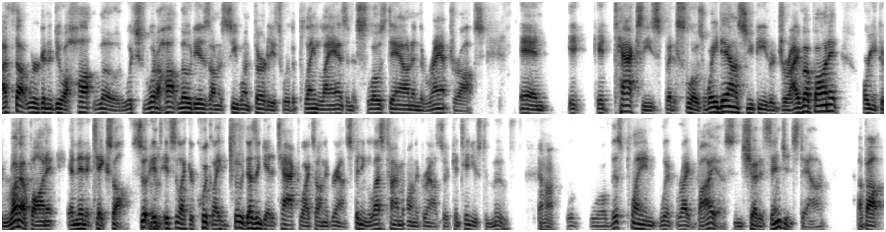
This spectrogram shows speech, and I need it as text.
I thought we were going to do a hot load, which is what a hot load is on a C 130. It's where the plane lands and it slows down and the ramp drops. And it it taxis, but it slows way down. So you can either drive up on it or you can run up on it and then it takes off. So mm-hmm. it, it's like a quick, like, so it doesn't get attacked while it's on the ground, spending less time on the ground. So it continues to move. Uh-huh. Well, well, this plane went right by us and shut its engines down about,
